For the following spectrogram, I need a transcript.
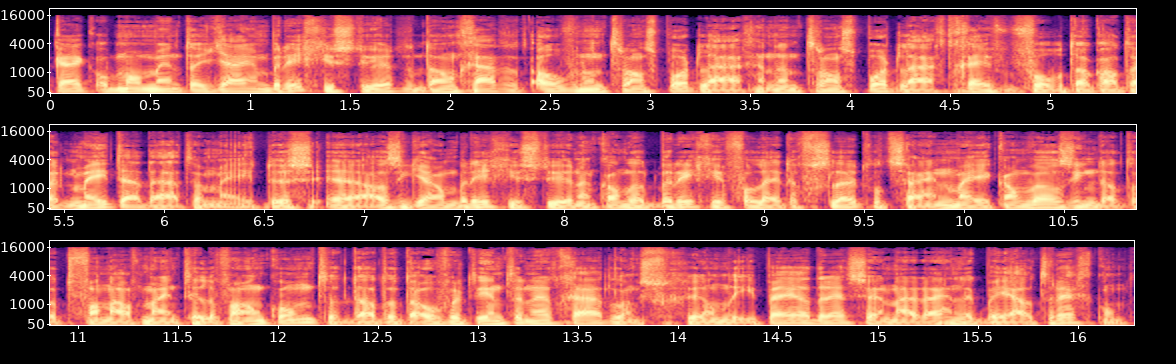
kijk, op het moment dat jij een berichtje stuurt, dan gaat het over een transportlaag. En een transportlaag geeft bijvoorbeeld ook altijd metadata mee. Dus als ik jou een berichtje stuur, dan kan dat berichtje volledig versleuteld zijn. Maar je kan wel zien dat het vanaf mijn telefoon komt. Dat het over het internet gaat, langs verschillende IP-adressen. En uiteindelijk bij jou terechtkomt.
